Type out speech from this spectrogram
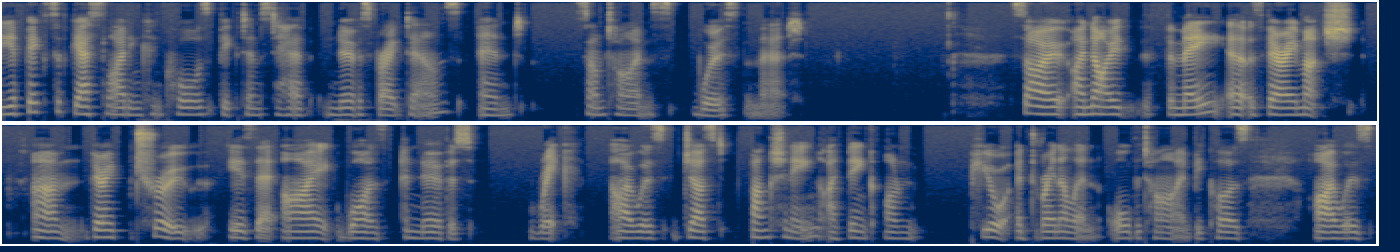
The effects of gaslighting can cause victims to have nervous breakdowns and sometimes worse than that. So I know for me, it was very much um, very true is that I was a nervous wreck. I was just functioning, I think, on pure adrenaline all the time because I was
